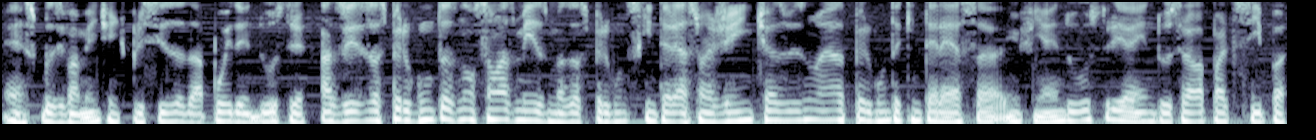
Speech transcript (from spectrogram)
é, exclusivamente. A gente precisa do apoio da indústria. Às vezes as perguntas não são as mesmas, as perguntas que interessam a gente, às vezes não é a pergunta que interessa, enfim, a indústria. A indústria ela participa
